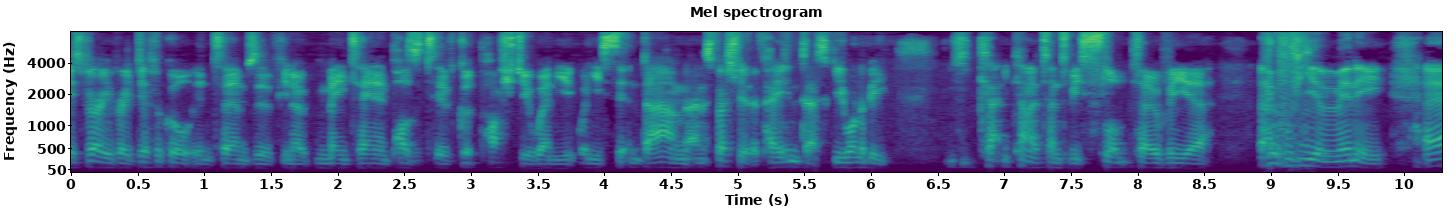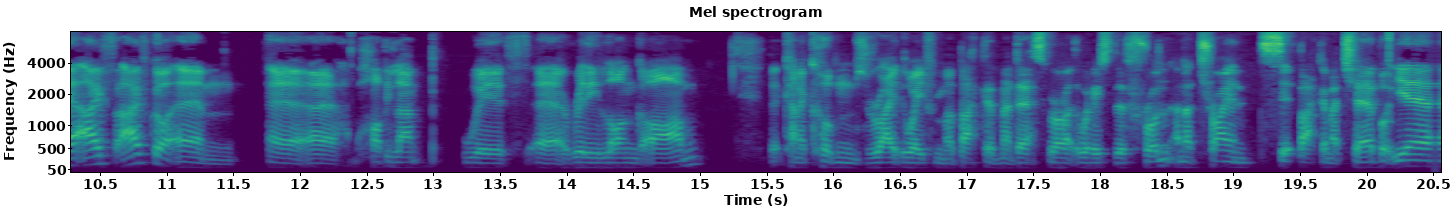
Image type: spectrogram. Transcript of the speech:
it's very very difficult in terms of you know maintaining positive good posture when you when you're sitting down, and especially at the painting desk, you want to be you, kind of tend to be slumped over your over your mini. Uh, I've I've got um, a, a hobby lamp with a really long arm that kind of comes right the way from the back of my desk right the way to the front and I try and sit back in my chair. But yeah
